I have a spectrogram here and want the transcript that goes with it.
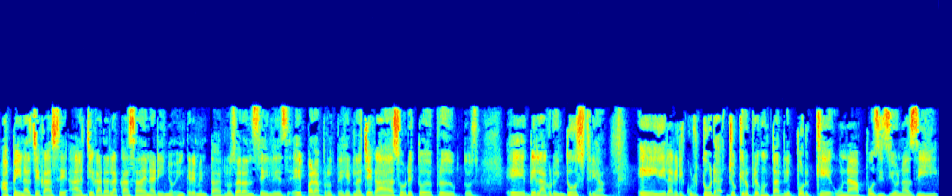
apenas llegase a llegar a la Casa de Nariño incrementar los aranceles eh, para proteger la llegada sobre todo de productos eh, de la agroindustria eh, y de la agricultura. Yo quiero preguntarle por qué una posición así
